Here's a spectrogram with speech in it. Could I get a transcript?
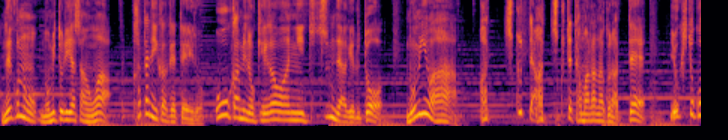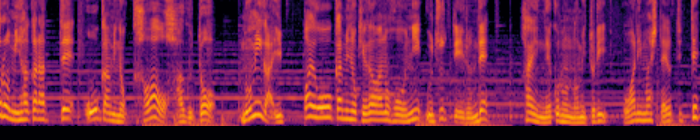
猫の飲み取り屋さんは肩にかけている狼の毛皮に包んであげると飲みは熱くて熱くてたまらなくなって良きところを見計らって狼の皮を剥ぐと飲みがいっぱい狼の毛皮の方に移っているんではい猫の飲み取り終わりましたよって言って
